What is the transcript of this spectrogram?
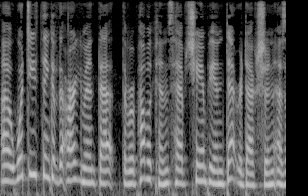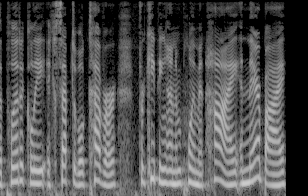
uh, What do you think of the argument that the Republicans have championed debt reduction as a politically acceptable cover for keeping unemployment high and thereby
